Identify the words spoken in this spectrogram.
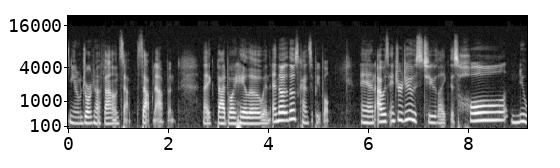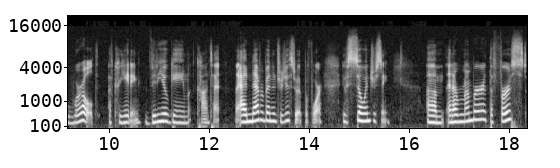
you know George Not Found, Snap, Sapnap, and like Bad Boy Halo, and and th- those kinds of people. And I was introduced to like this whole new world of creating video game content. Like, I had never been introduced to it before. It was so interesting. Um, and I remember the first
